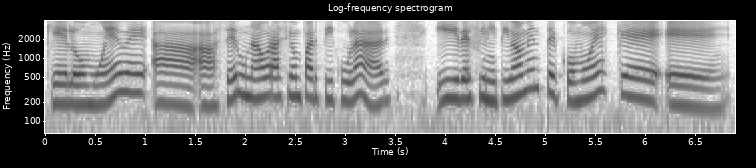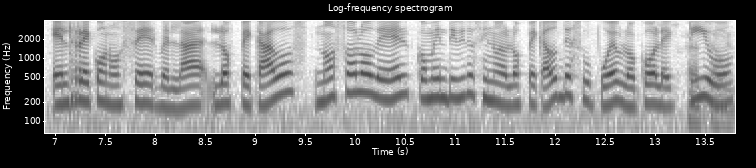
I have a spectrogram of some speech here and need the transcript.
que lo mueve a, hacer una oración particular y definitivamente cómo es que eh, el reconocer, ¿verdad? Los pecados no solo de él como individuo, sino los pecados de su pueblo colectivo,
